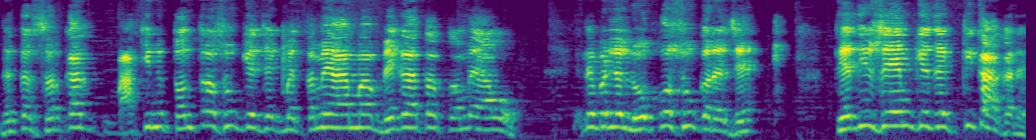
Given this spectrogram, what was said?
નહીતર સરકાર, બાકીનું તંત્ર શું કે છે કે ભાઈ, તમે આમાં ભેગા હતા તમે આવો. એટલે બદલે લોકો શું કરે છે? તે દિવસે એમ કે ટીકા કરે.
